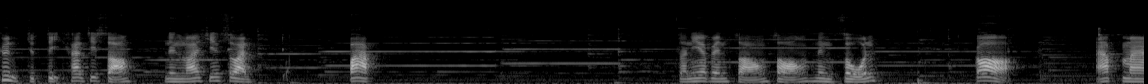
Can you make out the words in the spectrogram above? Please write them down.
ขึ้นจุติขั้นที่สองหนึ่งร้อยชิ้นส่วนปับตัวนี้มาเป็นสองสองหนึ่งศูนย์ก็อัพมา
